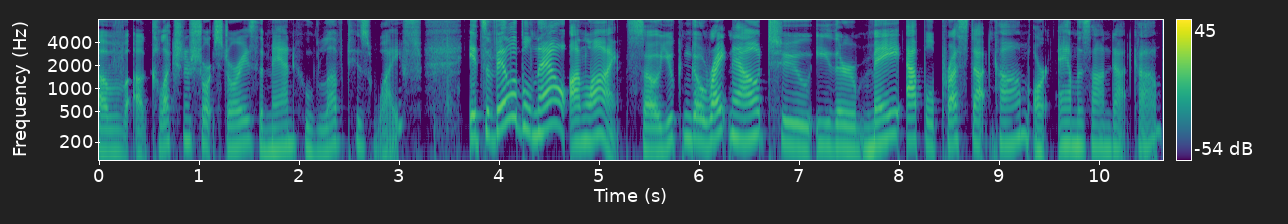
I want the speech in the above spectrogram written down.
of a collection of short stories, The Man Who Loved His Wife. It's available now online. So you can go right now to either mayapplepress.com or amazon.com.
